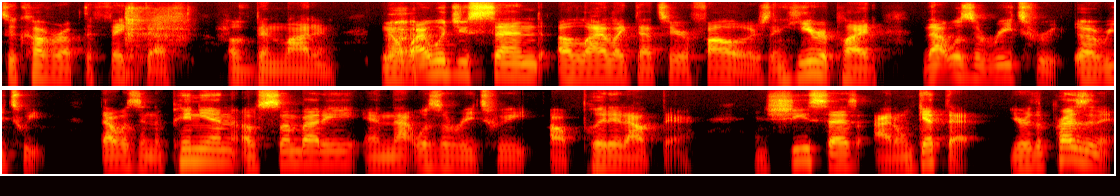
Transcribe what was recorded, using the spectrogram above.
to cover up the fake death of bin Laden. Now, why would you send a lie like that to your followers? And he replied, that was a retweet. Uh, retweet. That was an opinion of somebody, and that was a retweet. I'll put it out there. And she says, I don't get that. You're the president.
